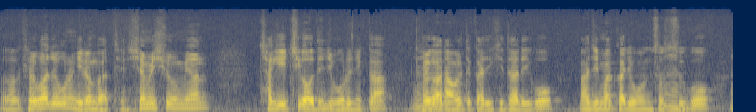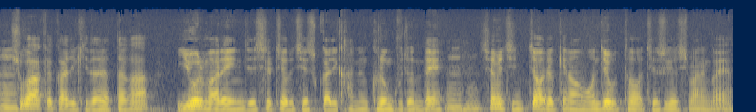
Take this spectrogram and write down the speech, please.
어, 결과적으로는 이런 것 같아요. 시험이 쉬우면 자기 위치가 어딘지 모르니까 결과 나올 때까지 기다리고 마지막까지 원서 쓰고 추가 합격까지 기다렸다가 2월 말에 이제 실제로 재수까지 가는 그런 구조인데 시험이 진짜 어렵게 나오면 언제부터 재수 결심하는 거예요?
